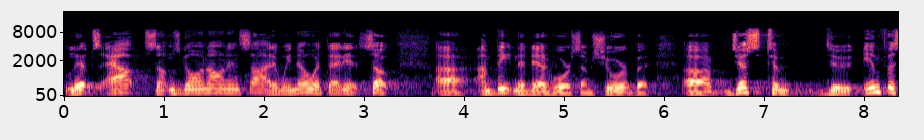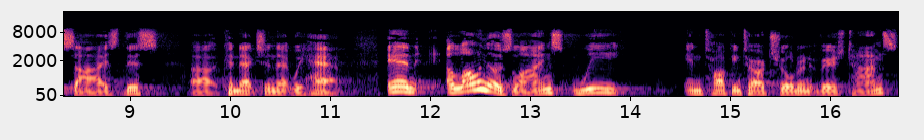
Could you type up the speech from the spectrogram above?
Lips out, something's going on inside, and we know what that is. So, uh, I'm beating a dead horse, I'm sure, but uh, just to, to emphasize this uh, connection that we have. And along those lines, we, in talking to our children at various times,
